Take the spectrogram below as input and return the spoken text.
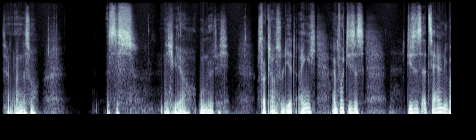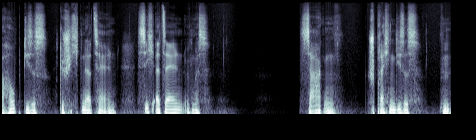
sagt man das so? Es ist nicht wieder unnötig verklausuliert. Eigentlich einfach dieses, dieses Erzählen überhaupt, dieses Geschichten erzählen, sich erzählen, irgendwas sagen, sprechen, dieses, hm.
